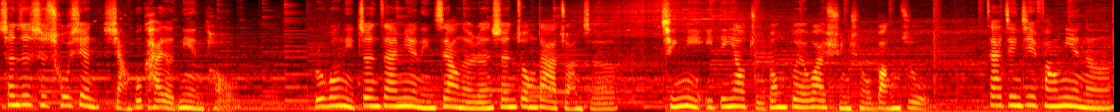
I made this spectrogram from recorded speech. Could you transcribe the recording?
甚至是出现想不开的念头。如果你正在面临这样的人生重大转折，请你一定要主动对外寻求帮助。在经济方面呢，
